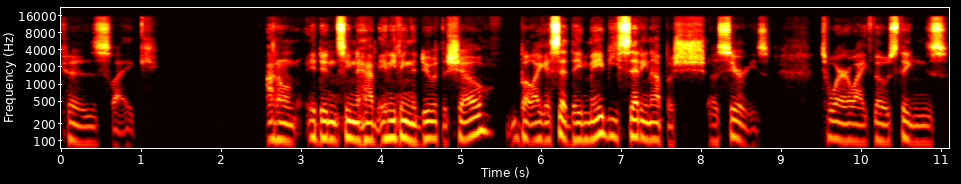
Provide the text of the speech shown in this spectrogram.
Cause like I don't it didn't seem to have anything to do with the show. But like I said, they may be setting up a, sh- a series to where like those things,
